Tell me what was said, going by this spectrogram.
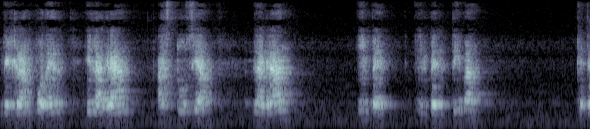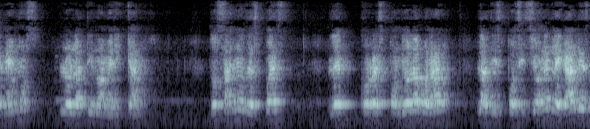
del gran poder y la gran astucia, la gran inventiva que tenemos los latinoamericanos. Dos años después le correspondió elaborar las disposiciones legales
